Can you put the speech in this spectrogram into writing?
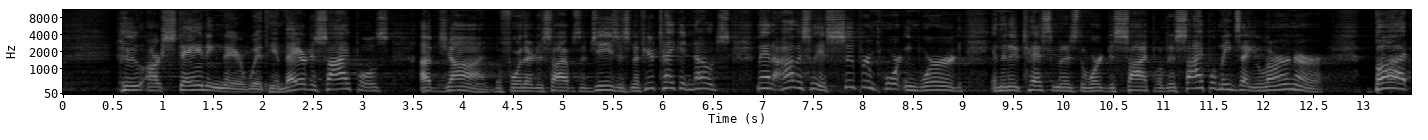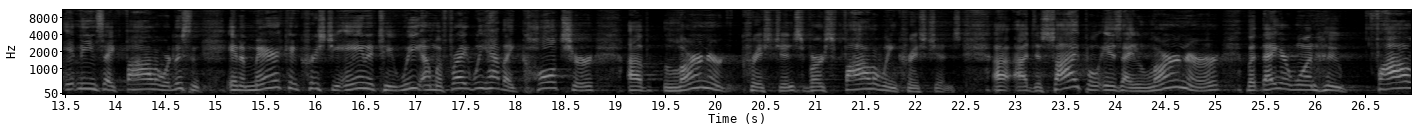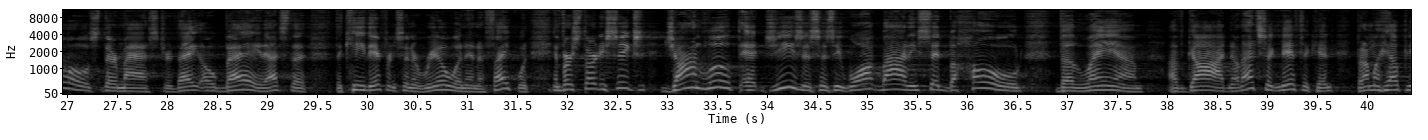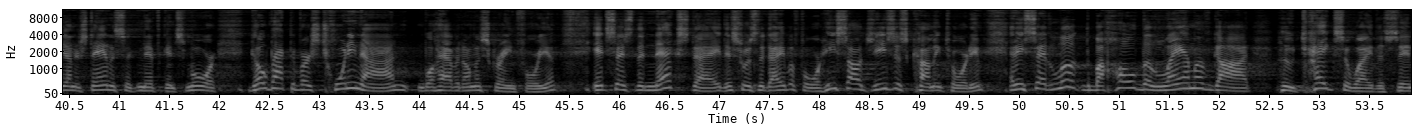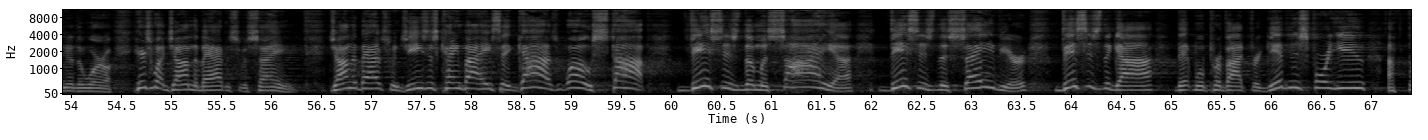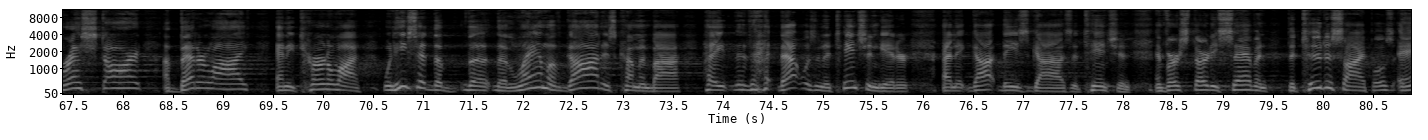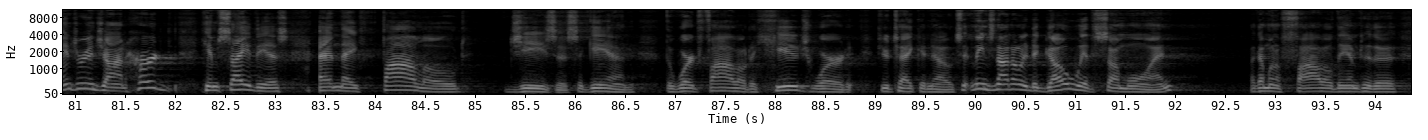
who are standing there with him. They are disciples of John before they're disciples of Jesus. And if you're taking notes, man, obviously a super important word in the New Testament is the word disciple. Disciple means a learner, but it means a follower. Listen, in American Christianity, we, I'm afraid we have a culture of learner Christians versus following Christians. Uh, a disciple is a learner, but they are one who follows their master. They obey. That's the, the key difference in a real one and a fake one. In verse 36, John looked at Jesus as he walked by and he said, Behold, the Lamb of God. Now that's significant, but I'm going to help you understand the significance more. Go back to verse 29. We'll have it on the screen for you. It says, The next day, this was the day before, he saw Jesus coming toward him, and he said, Look, behold the Lamb of God who takes away the sin of the world. Here's what John the Baptist was saying John the Baptist, when Jesus came by, he said, Guys, whoa, stop. This is the Messiah. This is the Savior. This is the guy that will provide forgiveness for you, a fresh start a better life, and eternal life. When he said the, the, the Lamb of God is coming by, hey, that, that was an attention getter, and it got these guys' attention. In verse 37, the two disciples, Andrew and John, heard him say this, and they followed Jesus. Again, the word followed, a huge word if you're taking notes. It means not only to go with someone, like I'm going to follow them to the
